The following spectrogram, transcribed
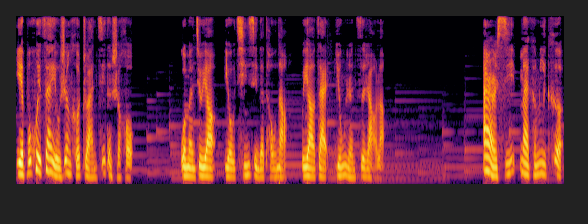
也不会再有任何转机的时候，我们就要有清醒的头脑，不要再庸人自扰了。艾尔西·麦克密克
